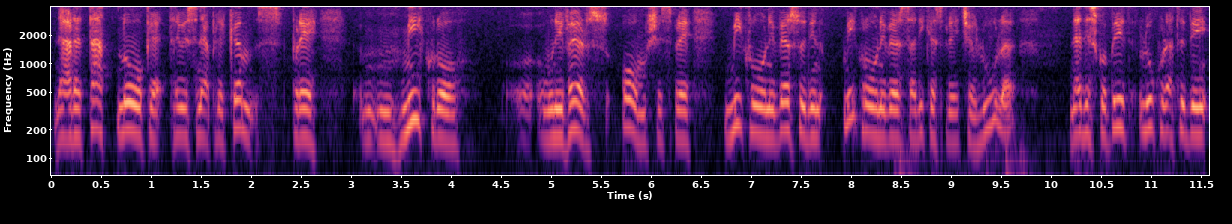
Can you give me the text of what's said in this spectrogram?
ne-a arătat nouă că trebuie să ne aplicăm spre micro univers om și spre micro-universul din micro-univers, adică spre celulă, ne-a descoperit lucruri atât de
